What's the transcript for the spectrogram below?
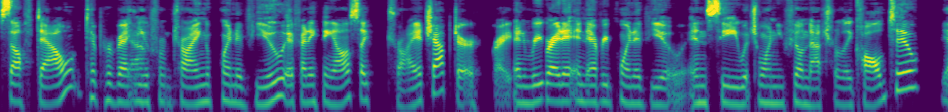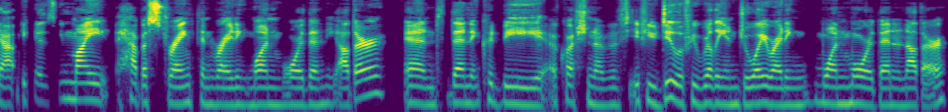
self doubt to prevent yeah. you from trying a point of view. If anything else, like try a chapter. Right. And rewrite it in every point of view and see which one you feel naturally called to. Yeah. Because you might have a strength in writing one more than the other. And then it could be a question of if, if you do, if you really enjoy writing one more than another,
